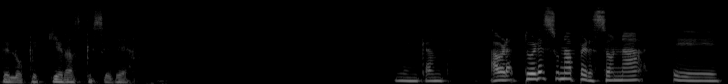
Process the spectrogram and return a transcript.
de lo que quieras que se vea. Me encanta. Ahora, tú eres una persona eh,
